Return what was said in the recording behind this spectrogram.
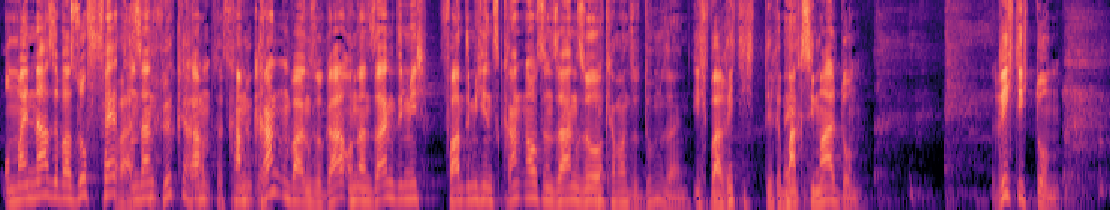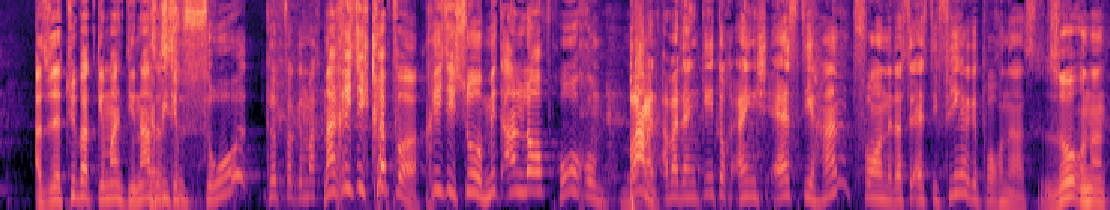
Und meine Nase war so fett und dann Glück kam, gehabt, kam. Krankenwagen sogar und dann sagen die mich, fahren die mich ins Krankenhaus und sagen so, Wie kann man so dumm sein? ich war richtig maximal dumm. Richtig dumm. Also der Typ hat gemeint, die Nase Ja, ist bist du so Köpfer gemacht? Na, richtig Köpfer. Richtig so. Mit Anlauf, hoch rum. Bam. Aber, aber dann geht doch eigentlich erst die Hand vorne, dass du erst die Finger gebrochen hast. So und dann.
